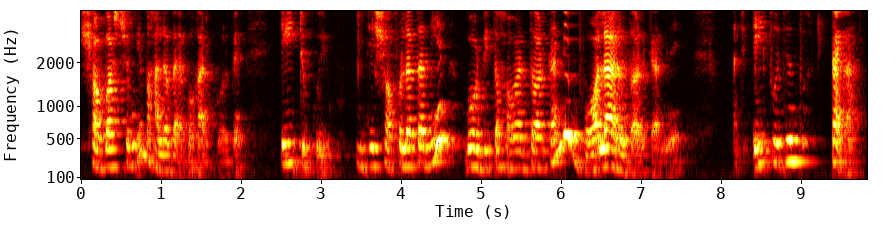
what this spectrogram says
সবার সঙ্গে ভালো ব্যবহার করবেন। এইটুকুই। নিজের সফলতা নিয়ে গর্বিত হওয়ার দরকার নেই, বলারও দরকার নেই। আচ্ছা এই পর্যন্ত। টাটা।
